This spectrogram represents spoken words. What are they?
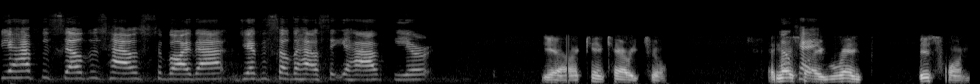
Do you have to sell this house to buy that? Do you have to sell the house that you have here? Yeah, I can't carry two unless Okay. I rent this one,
